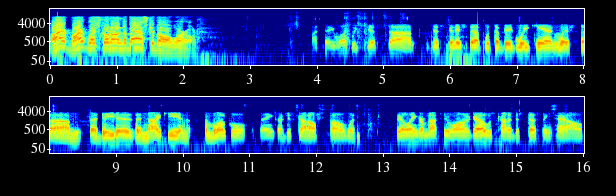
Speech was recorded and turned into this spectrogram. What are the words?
All right, Bart, what's going on in the basketball world? I tell you what, we just uh, just finished up with a big weekend with um, Adidas and Nike and some local things. I just got off the phone with Bill Ingram not too long ago. Was kind of discussing how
